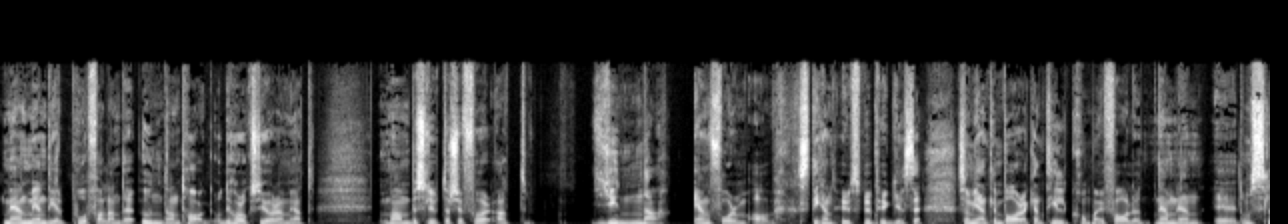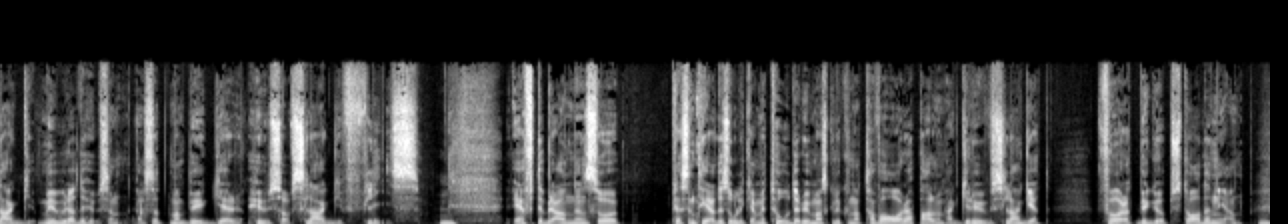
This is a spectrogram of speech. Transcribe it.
Men med en del påfallande undantag. Och Det har också att göra med att man beslutar sig för att gynna en form av stenhusbebyggelse som egentligen bara kan tillkomma i Falun, nämligen eh, de slaggmurade husen. Alltså att man bygger hus av slaggflis. Mm. Efter branden så presenterades olika metoder hur man skulle kunna ta vara på all de här gruvslagget för att bygga upp staden igen. Mm.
